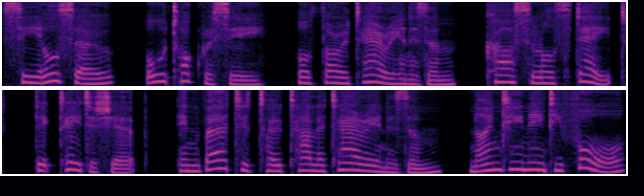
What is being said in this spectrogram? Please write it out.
See also, autocracy authoritarianism, carceral state, dictatorship, inverted totalitarianism, 1984,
